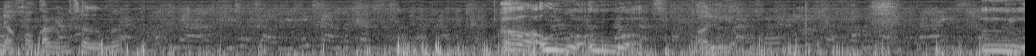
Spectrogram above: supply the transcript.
เดี๋ยวขอกำลังเสริมอะเอออืออือมาเรียกอือ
